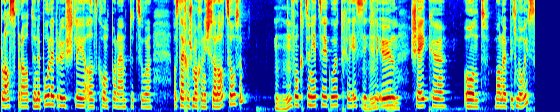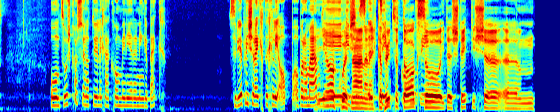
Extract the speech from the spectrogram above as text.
blassbratenen Bullenbrüstchen als Komponente dazu. Was du dann kannst machen ist Salatsauce. Funktioniert sehr gut. Ein bisschen Essig, ein bisschen Öl, shaken und mal etwas Neues. Und sonst kannst du natürlich auch kombinieren in Gebäck. Das Rüebli schreckt ein bisschen ab, aber am Ende Ja gut, ist nein, es nein, ein ich glaube heutzutage so in der städtischen, ähm,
